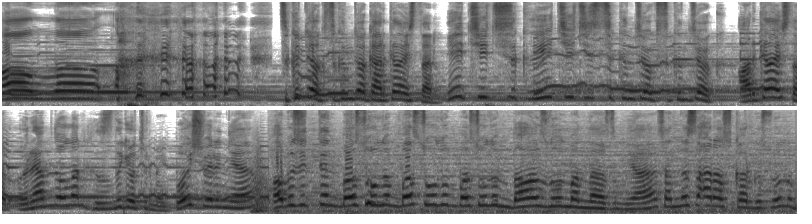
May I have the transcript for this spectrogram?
Allah. sıkıntı yok, sıkıntı yok arkadaşlar. Hiç hiç sık hiç hiç, hiç sıkıntı yok, sıkıntı yok. Arkadaşlar önemli olan hızlı götürmek. Boş verin ya. Abuzittin bas oğlum, bas oğlum, bas oğlum. Daha hızlı olman lazım ya. Sen nasıl Aras kargosu oğlum?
